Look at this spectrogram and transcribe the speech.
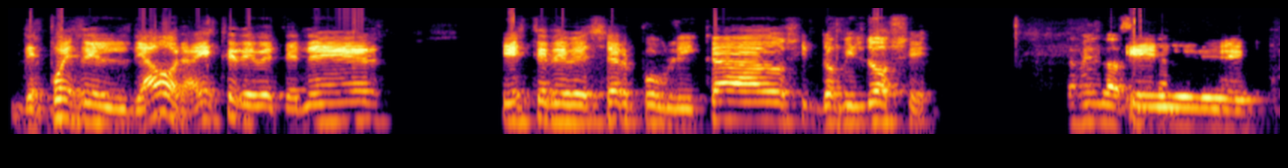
después del de ahora. Este debe tener, este debe ser publicado 2012. 2012.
